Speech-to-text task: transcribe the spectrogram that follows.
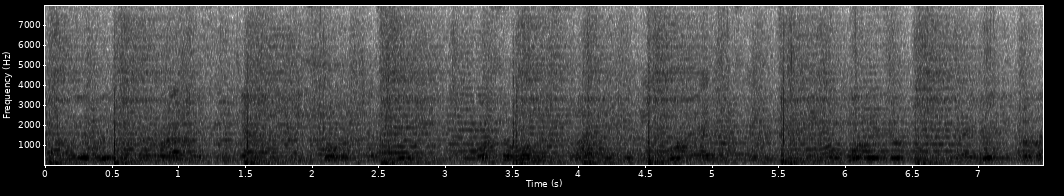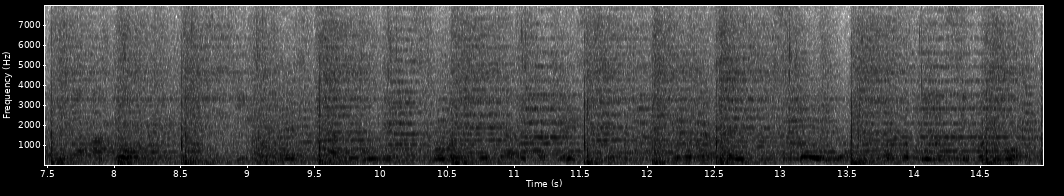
та бойовими прапорами з дитячих військових частин особовий склад, який виконує конституційний обов'язок в районі проведення АТО. Всі почесні атрибути військових звитяги та честі відображають історію особливості бойового.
